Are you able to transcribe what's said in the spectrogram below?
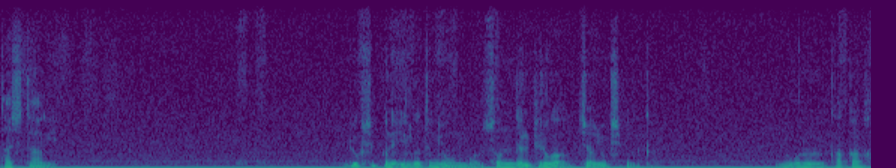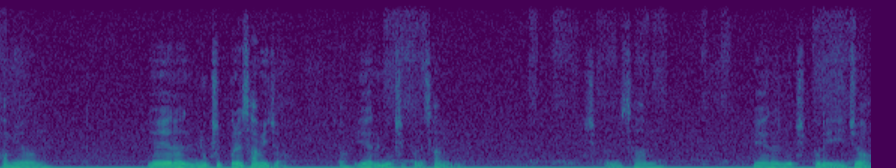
다시 더하기. 60분의 1 같은 경우는 뭐 손댈 필요가 없죠. 60이니까. 이거를 각각 하면 얘는 60분의 3이죠. 그죠? 얘는 60분의 3입니다. 60분의 3 얘는 60분의 2죠.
